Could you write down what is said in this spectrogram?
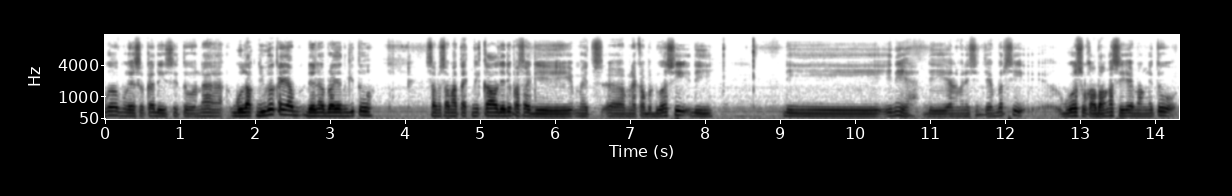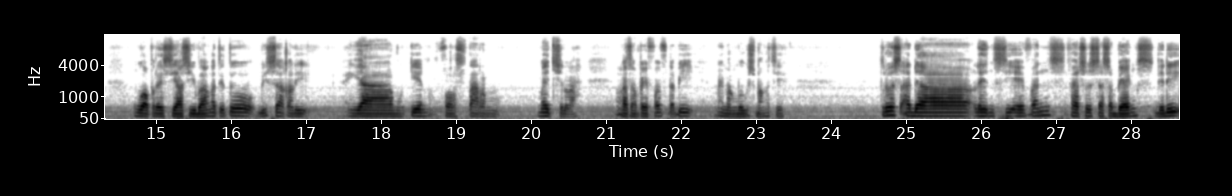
gue mulai suka di situ. Nah gulak juga kayak Dana Bryan gitu. Sama-sama teknikal jadi pas lagi match uh, mereka berdua sih di di ini ya di elimination chamber sih gue suka banget sih. Emang itu gue apresiasi banget itu bisa kali ya mungkin four star match lah. Nggak sampai five tapi memang bagus banget sih. Terus ada Lindsey Evans versus Sasha Banks. Jadi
